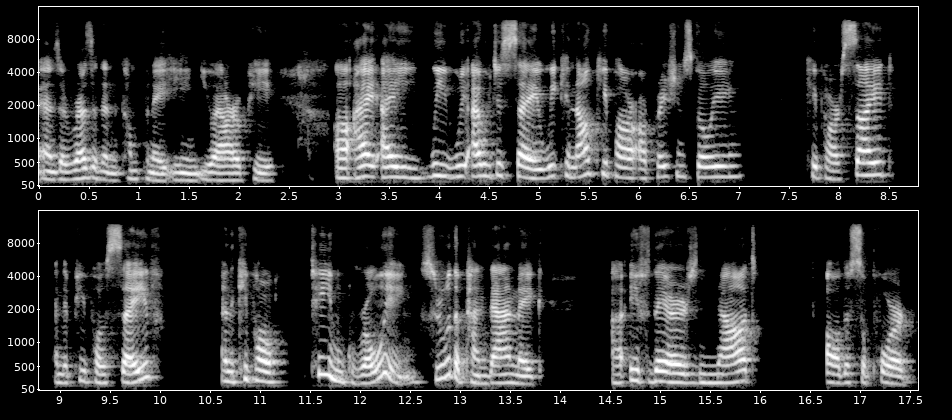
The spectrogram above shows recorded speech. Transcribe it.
as a resident company in UIRP. Uh, I, I, we, we, I would just say we cannot keep our operations going, keep our site and the people safe, and keep our team growing through the pandemic uh, if there's not all the support,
